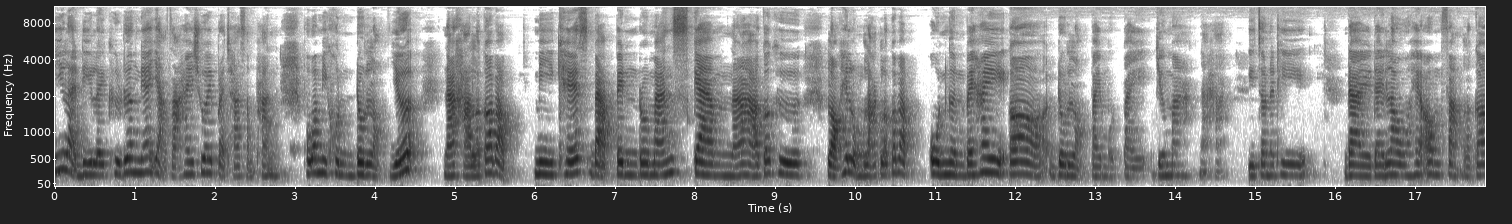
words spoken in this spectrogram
นี่แหละดีเลยคือเรื่องนี้อยากจะให้ช่วยประชาสัมพันธ์ เพราะว่ามีคนโดนหลอกเยอะนะคะ แล้วก็แบบมีเคสแบบเป็นโรแมนต์สแกมนะคะก็คือหลอกให้หลงรักแล้วก็แบบโอนเงินไปให้ก็โดนหลอกไปหมดไปเยอะมากนะคะ ดีเจ้าหน้าที่ได้ได้เล่าให้อ้อมฟังแล้วก็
